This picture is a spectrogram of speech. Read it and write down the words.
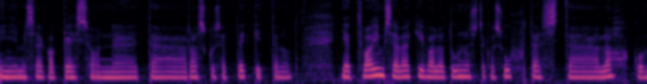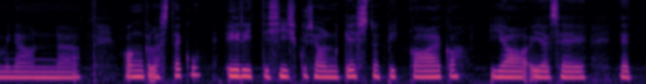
inimesega, kes on need äh, raskused tekitanud. nii et vaimse vägivalla tunnustega suhtest äh, lahkumine on kangelastegu, eriti siis, kui see on kestnud pikka aega ja, ja see, need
